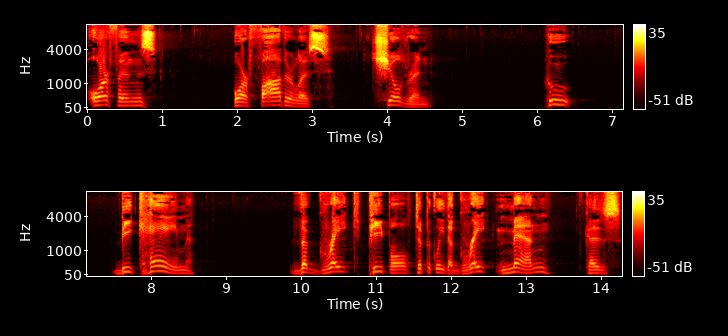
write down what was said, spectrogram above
orphans or fatherless children who became the great people, typically the great men, because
